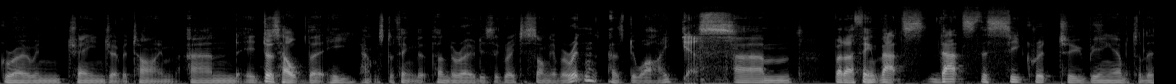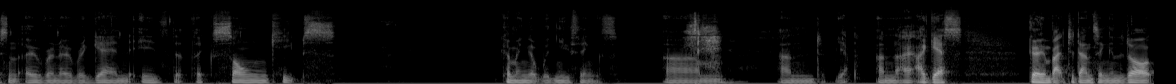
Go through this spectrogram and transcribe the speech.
grow and change over time. And it does help that he happens to think that Thunder Road is the greatest song ever written, as do I. Yes. Um, but I think that's that's the secret to being able to listen over and over again is that the song keeps coming up with new things. Um, and yeah, and I, I, guess going back to Dancing in the Dark,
